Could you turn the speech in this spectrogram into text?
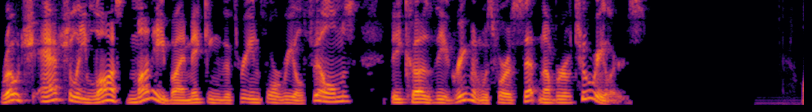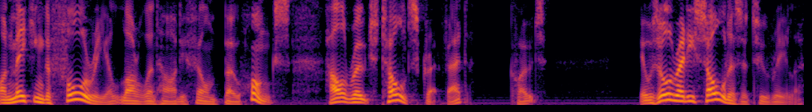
Roach actually lost money by making the three and four reel films because the agreement was for a set number of two reelers. On making the four reel Laurel and Hardy film Beau Hunks, Hal Roach told Skretvedt, quote, It was already sold as a two reeler.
